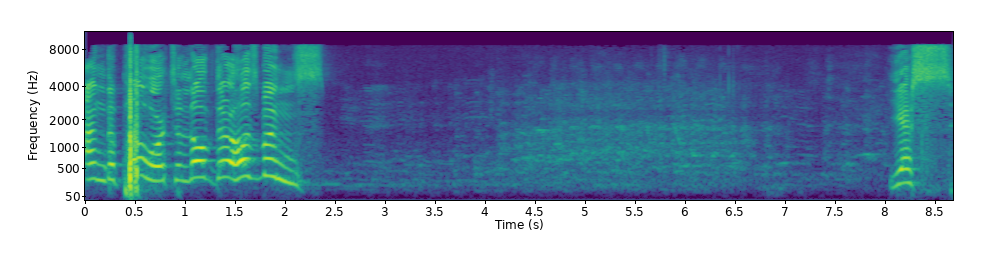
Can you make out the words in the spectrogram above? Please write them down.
and the power to love their husbands. Yes,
